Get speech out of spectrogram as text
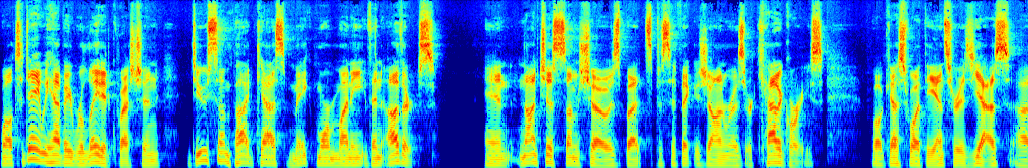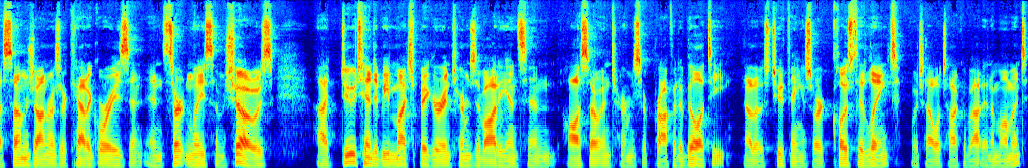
Well, today we have a related question Do some podcasts make more money than others? And not just some shows, but specific genres or categories. Well, guess what? The answer is yes. Uh, some genres or categories, and, and certainly some shows, uh, do tend to be much bigger in terms of audience and also in terms of profitability. Now, those two things are closely linked, which I will talk about in a moment.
